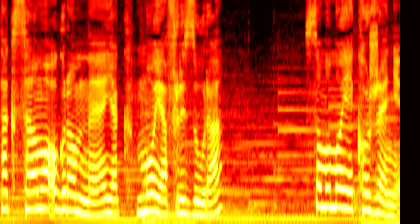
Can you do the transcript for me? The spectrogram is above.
Tak samo ogromne jak moja fryzura są moje korzenie,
